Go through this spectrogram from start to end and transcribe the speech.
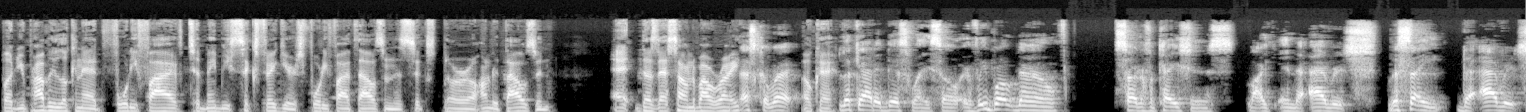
but you're probably looking at 45 to maybe six figures, 45,000 to six or 100,000. Eh, Does that sound about right? That's correct. Okay. Look at it this way. So if we broke down certifications like in the average, let's say the average,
